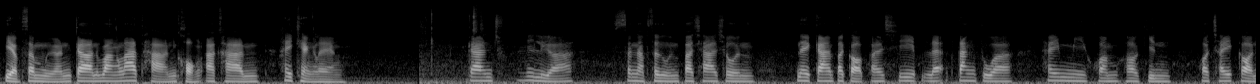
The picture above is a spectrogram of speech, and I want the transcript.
เปรียบเสมือนการวางรากฐานของอาคารให้แข็งแรง การช่วยเหลือสนับสนุนประชาชน ในการประกอบอาชีพและตั้งตัวให้มีความพอกินพอใช้ก่อน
